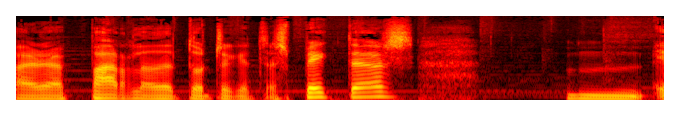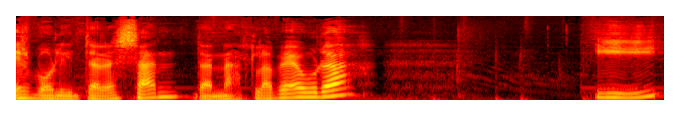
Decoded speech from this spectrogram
ara parla de tots aquests aspectes, mm, és molt interessant d'anar-la a veure i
